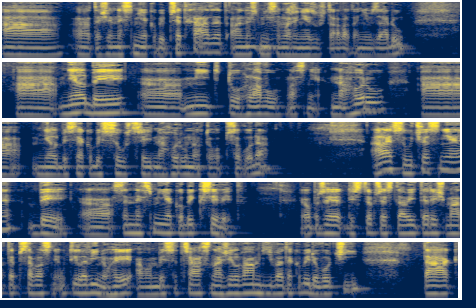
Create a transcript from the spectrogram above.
a, a takže nesmí jakoby předcházet, ale nesmí mm-hmm. samozřejmě zůstávat ani vzadu. A měl by uh, mít tu hlavu vlastně nahoru a měl by se jakoby soustředit nahoru na toho psovoda. Ale současně by uh, se nesmí jakoby křivit. Jo, protože když si to představíte, když máte psa vlastně u té levé nohy a on by se třeba snažil vám dívat jakoby do očí, tak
